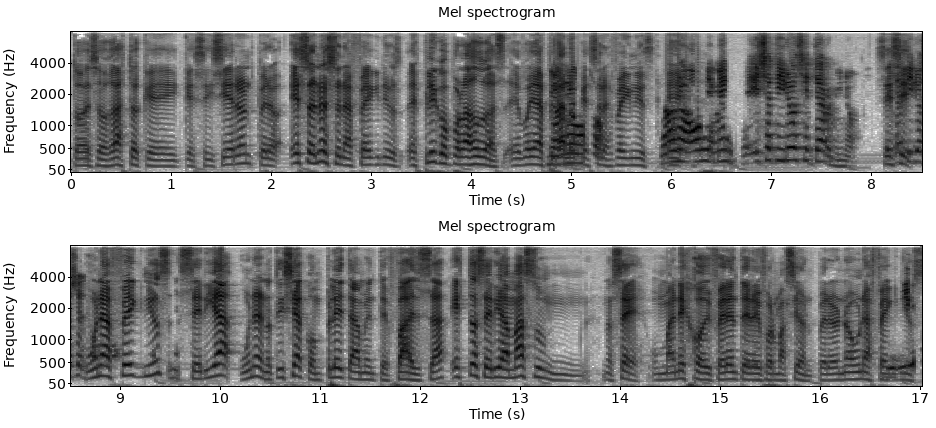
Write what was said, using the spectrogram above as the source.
todos esos gastos que, que se hicieron, pero eso no es una fake news. Explico por las dudas. Eh, voy a explicar lo que es una fake news. No, no, eh, obviamente. Ella tiró ese término. Sí, sí. Una fake news sería una noticia completamente falsa. Esto sería más un, no sé, un manejo diferente de la información, pero no una fake news.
